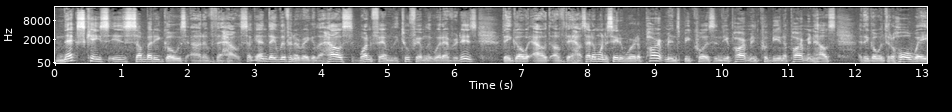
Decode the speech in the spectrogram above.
Next case is somebody goes out of the house. Again, they live in a regular house, one family, two family, whatever it is. They go out of the house. I don't want to say the word apartment because in the apartment could be an apartment house. They go into the hallway.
